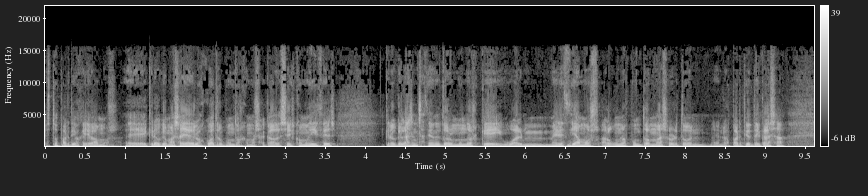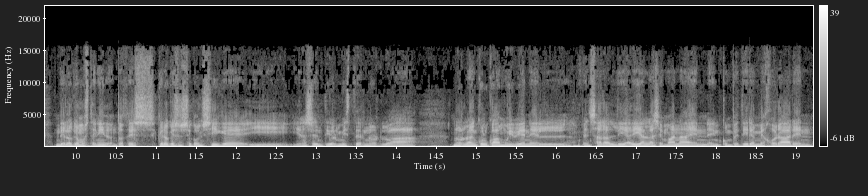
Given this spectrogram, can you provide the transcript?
estos partidos que llevamos. Eh, creo que más allá de los cuatro puntos que hemos sacado de seis, como dices, creo que la sensación de todo el mundo es que igual merecíamos algunos puntos más, sobre todo en, los partidos de casa, de lo que hemos tenido. Entonces creo que eso se consigue y, en ese sentido el míster nos lo ha nos lo ha inculcado muy bien el pensar al día a día, en la semana, en, competir, en mejorar, en,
